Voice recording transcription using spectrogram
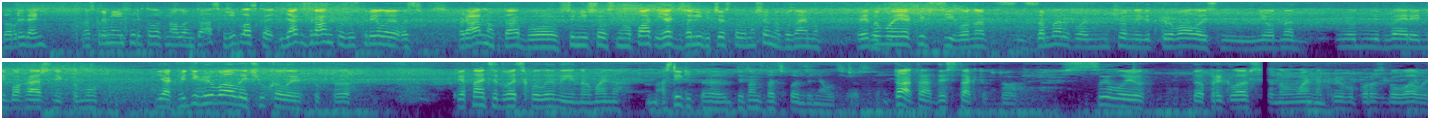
Добрий день. Нас прямий ефір телеканалу НТА. Скажіть, будь ласка, як зранку зустріли ось ранок, так, бо всю ніч йшов снігопад, і як взагалі відчистили машину, бо знаємо, Я думаю, як і всі, вона замерзла, нічого не відкривалось, ні одна, ні одні двері, ні багажник, тому як відігрівали, чухали, тобто 15-20 хвилин і нормально. а скільки е, 15-20 хвилин зайняло цей час? Так, так, десь так, тобто з силою да, приклався, нормально кригу порозбивали.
